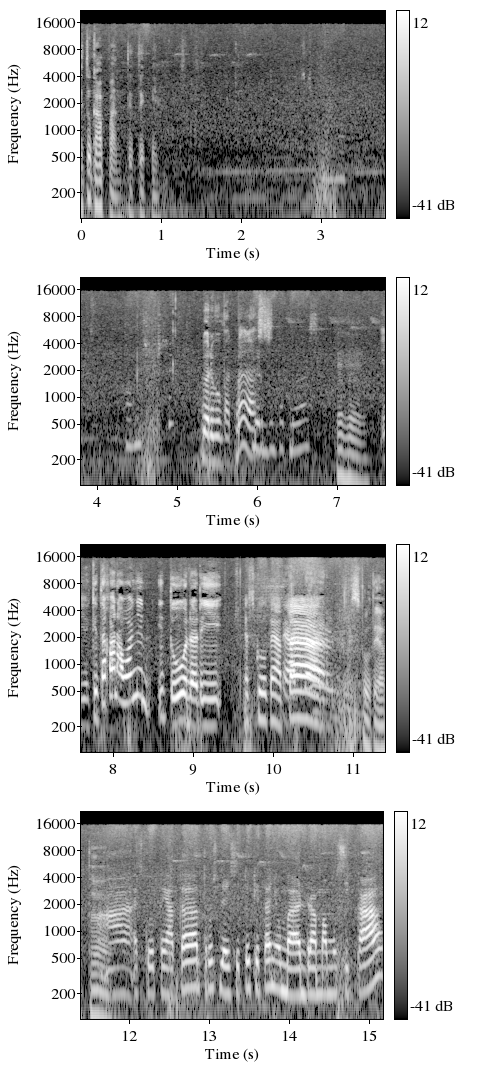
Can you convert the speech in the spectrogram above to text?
Itu kapan titiknya? 2014 2014. Mhm. iya kita kan awalnya itu dari Eskul teater. school teater. Nah, eskul teater terus dari situ kita nyoba drama musikal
